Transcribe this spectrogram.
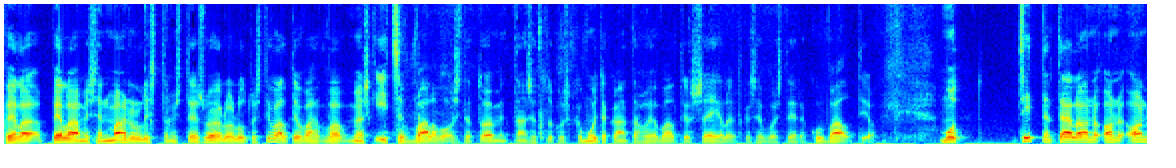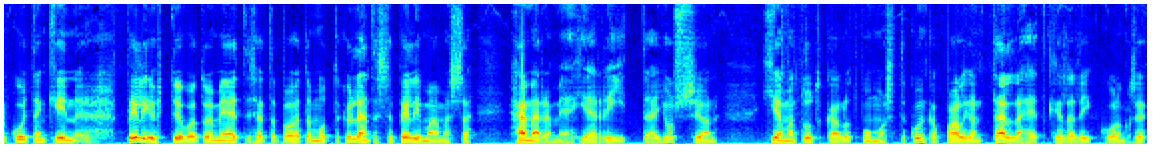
pela, pelaamisen mahdollistamista ja suojelua, luultavasti valtio va, va, myöskin itse valvoo sitä toimintaansa, koska muitakaan tahoja valtiossa ei ole, jotka se voisi tehdä kuin valtio. Mutta sitten täällä on, on, on kuitenkin, peliyhtiö voi toimia eettiseltä pohjalta, mutta kyllähän tässä pelimaailmassa hämärämiehiä riittää. Jussi on hieman tutkailut muun muassa, että kuinka paljon tällä hetkellä liikkuu, onko se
